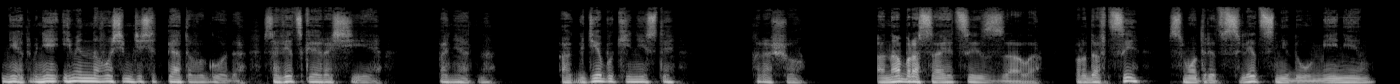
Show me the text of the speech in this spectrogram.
Нет, мне именно 85-го года. Советская Россия. Понятно. А где букинисты? Хорошо». Она бросается из зала. Продавцы смотрят вслед с недоумением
